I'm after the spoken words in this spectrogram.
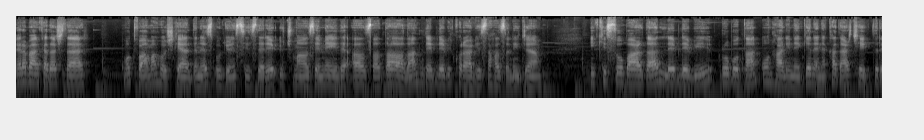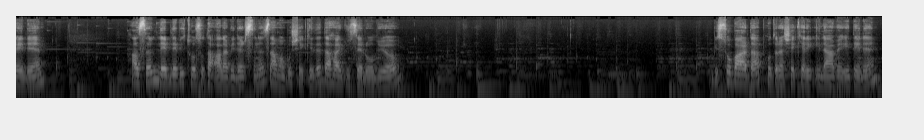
Merhaba arkadaşlar. Mutfağıma hoş geldiniz. Bugün sizlere 3 malzeme ile ağza dağılan leblebi kurabiyesi hazırlayacağım. 2 su bardağı leblebi robottan un haline gelene kadar çektirelim. Hazır leblebi tozu da alabilirsiniz ama bu şekilde daha güzel oluyor. Bir su bardağı pudra şekeri ilave edelim.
